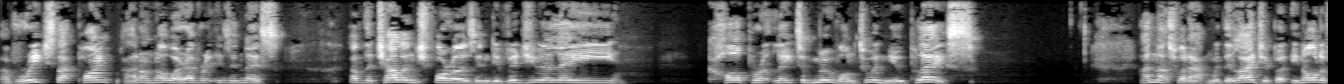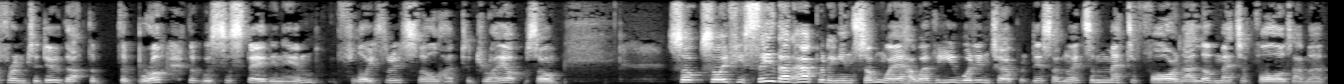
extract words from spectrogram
I've reached that point. I don't know wherever it is in this of the challenge for us individually, corporately, to move on to a new place. And that's what happened with Elijah. But in order for him to do that, the, the brook that was sustaining him, flowing through his soul, had to dry up. So, so, so if you see that happening in some way, however you would interpret this, I know it's a metaphor, and I love metaphors. I'm a,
